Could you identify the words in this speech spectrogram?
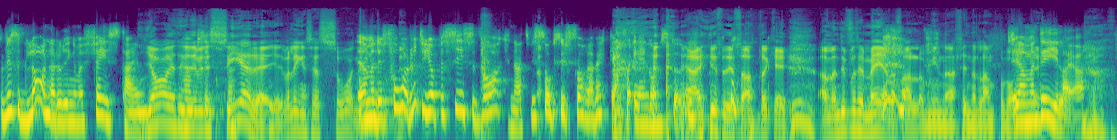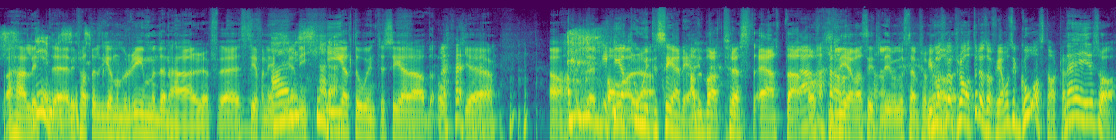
Jag blir så glad när du ringer med Facetime. Ja, jag tänkte jag ville se dig. Det var länge sedan jag såg dig. Ja, men det får du inte. Jag har precis vaknat. Vi sågs ju förra veckan för en gångs skull. Ja, just det, är sant. Okej. Ja, men du får se mig i alla fall och mina fina lampor bakom Ja, men det gillar jag. Vad Det härligt. är Eh, Vi pratade lite grann om rymden här. Eh, Stefan Ja, jag Ekengren är helt ointresserad och eh, ja, han vill bara, Helt ointresserad Han vill bara tröstäta och leva sitt liv och gå sen Vi måste bara promenader. prata lite så, för jag måste gå snart. Här. Nej, är det så?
